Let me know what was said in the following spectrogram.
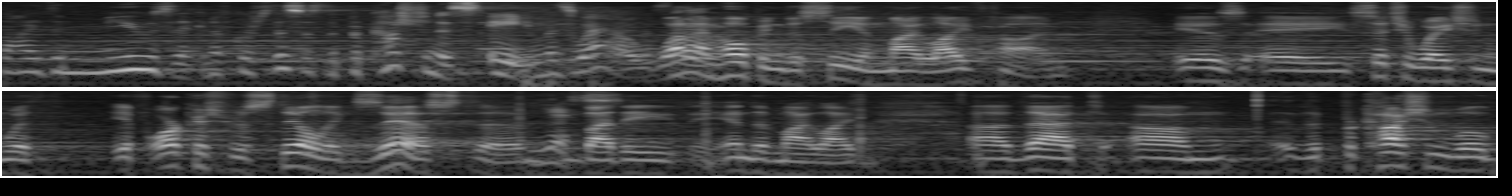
by the music, and of course, this is the percussionist's aim as well. What I'm hoping to see in my lifetime is a situation with, if orchestras still exist uh, Yes. by the, the end of my life, uh, that um, the percussion will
